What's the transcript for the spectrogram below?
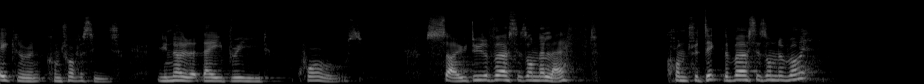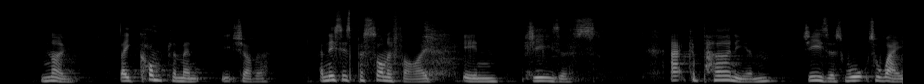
ignorant controversies. You know that they breed quarrels. So, do the verses on the left contradict the verses on the right? No, they complement each other. And this is personified in Jesus. At Capernaum, Jesus walked away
